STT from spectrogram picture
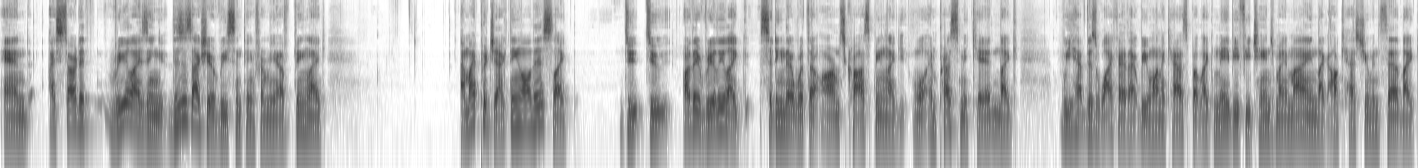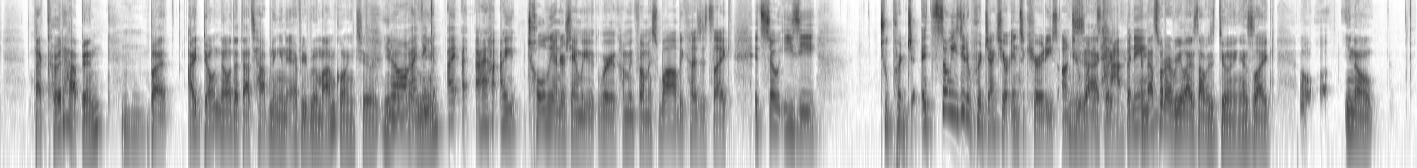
And I started realizing this is actually a recent thing for me of being like, am I projecting all this? Like, do do are they really like sitting there with their arms crossed, being like, "Well, impress me, kid." Like, we have this white guy that we want to cast, but like maybe if you change my mind, like I'll cast you instead. Like that could happen, mm-hmm. but I don't know that that's happening in every room I'm going to. You know what I, mean? think I, I I totally understand where, you, where you're coming from as well because it's like it's so easy to project. It's so easy to project your insecurities onto what is happening. and that's what I realized I was doing. Is like, you know,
